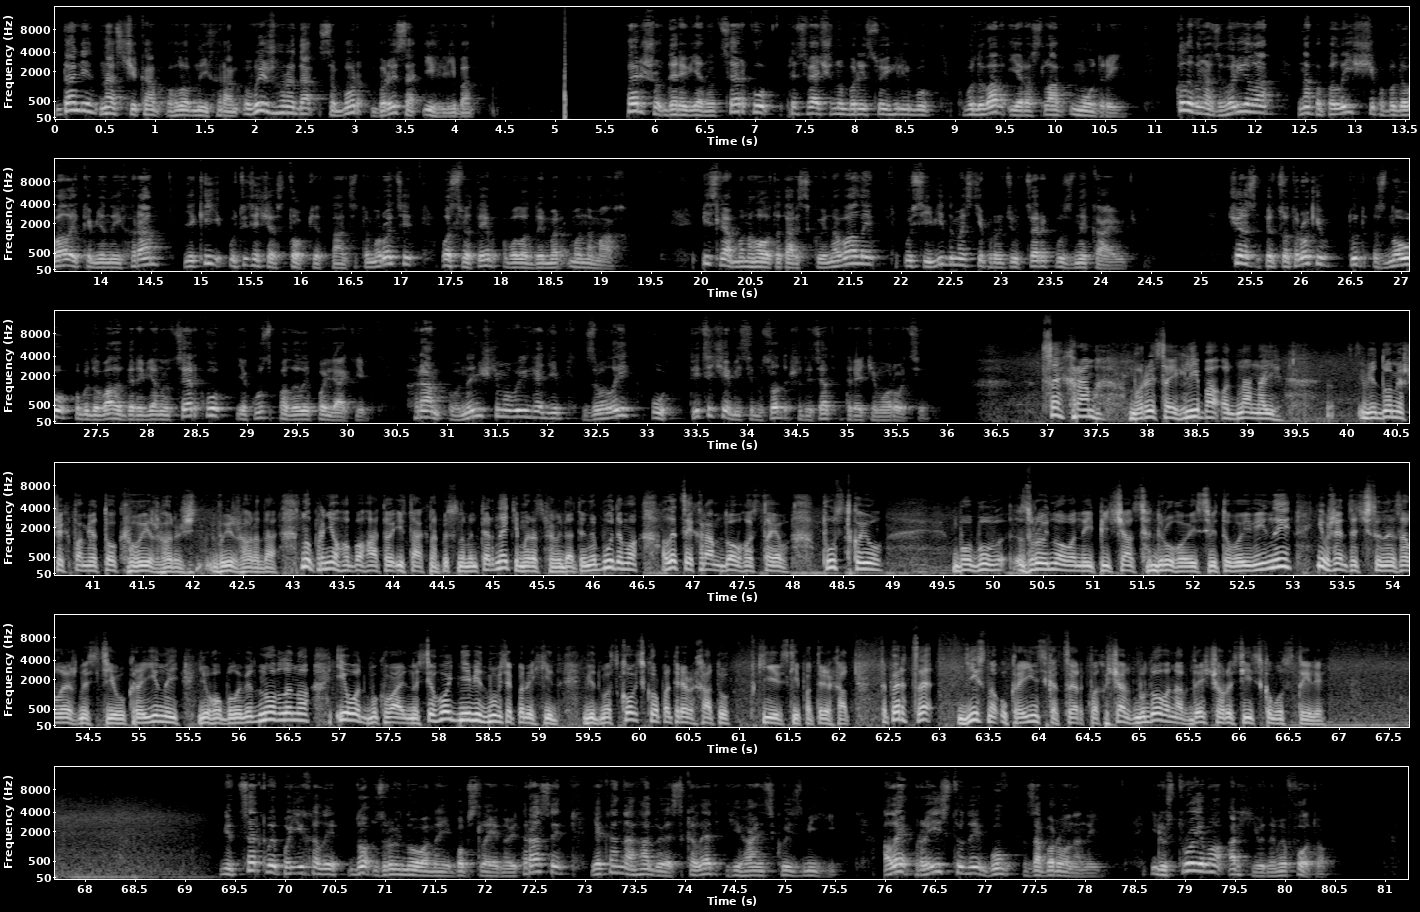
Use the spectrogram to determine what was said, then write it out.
Далі нас чекав головний храм Вишгорода, собор Бориса і Гліба. Першу дерев'яну церкву, присвячену Борису і Глібу, побудував Ярослав Мудрий. Коли вона згоріла, на попелищі побудували кам'яний храм, який у 1115 році освятив Володимир Мономах. Після монголо-татарської навали усі відомості про цю церкву зникають. Через 500 років тут знову побудували дерев'яну церкву, яку спалили поляки. Храм в нинішньому вигляді звели у 1863 році. Це храм Бориса і Гліба, одна найвідоміших пам'яток Вишгорода. Ну, про нього багато і так написано в інтернеті, ми розповідати не будемо. Але цей храм довго стояв пусткою, бо був зруйнований під час Другої світової війни, і вже за часи незалежності України його було відновлено. І от буквально сьогодні відбувся перехід від Московського патріархату в Київський патріархат. Тепер це дійсно українська церква, хоча збудована в дещо російському стилі. Від церкви поїхали до зруйнованої бобслейної траси, яка нагадує скелет гігантської змії. Але проїзд туди був заборонений. Ілюструємо архівними фото.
